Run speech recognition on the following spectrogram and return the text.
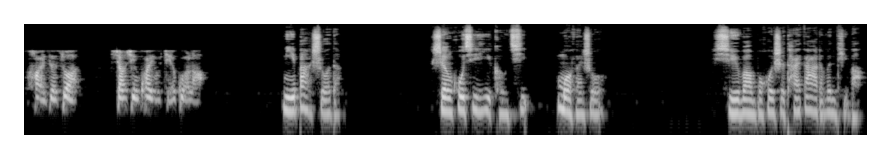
还在算，相信快有结果了。你爸说的。深呼吸一口气，莫凡说：“希望不会是太大的问题吧？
